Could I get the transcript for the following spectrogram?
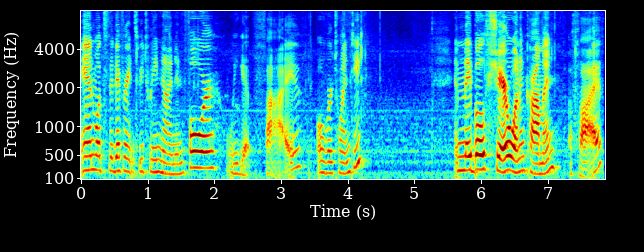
And what's the difference between 9 and 4? We get 5 over 20. And they both share one in common, a 5.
